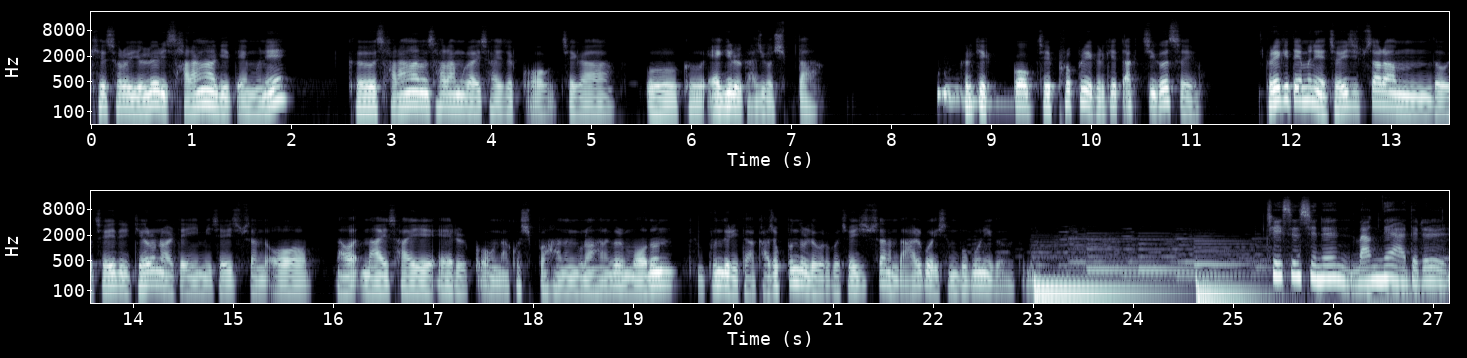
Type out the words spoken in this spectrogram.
이렇게 서로 열렬히 사랑하기 때문에 그 사랑하는 사람과의 사이에서 꼭 제가 어, 그 아기를 가지고 싶다. 그렇게 꼭 제 프로필에 그렇게 딱 찍었어요. 그랬기 때문에 저희 집사람도 저희들이 결혼할 때 이미 저희 집사람도 어, 나, 나의 사이에 애를 꼭 낳고 싶어 하는구나 하는 걸 모든 분들이 다 가족분들도 그렇고 저희 집사람 다 알고 있는 부분이거든요. 제이슨 씨는 막내 아들을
